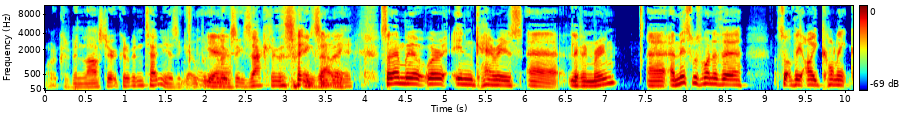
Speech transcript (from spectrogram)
Well, it could have been last year. It could have been ten years ago, but Yeah. it looks exactly the same to me. So then we're we're in Kerry's uh, living room, uh, and this was one of the sort of the iconic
